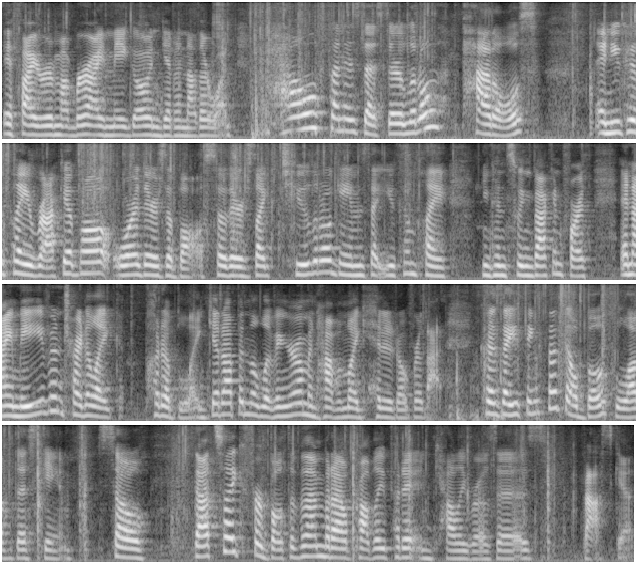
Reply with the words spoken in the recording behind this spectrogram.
if I remember, I may go and get another one. How fun is this? They're little paddles and you can play racquetball or there's a ball. So there's like two little games that you can play. You can swing back and forth. And I may even try to like put a blanket up in the living room and have them like hit it over that. Because I think that they'll both love this game. So that's like for both of them, but I'll probably put it in Callie Rose's basket.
